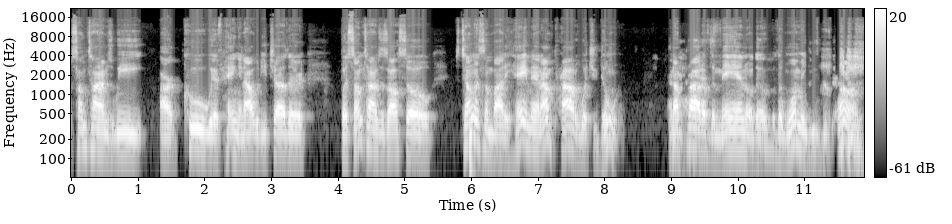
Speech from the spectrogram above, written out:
sometimes we are cool with hanging out with each other, but sometimes it's also telling somebody, hey, man, I'm proud of what you're doing. And I'm Yeah. proud of the man or the, the woman you've become.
